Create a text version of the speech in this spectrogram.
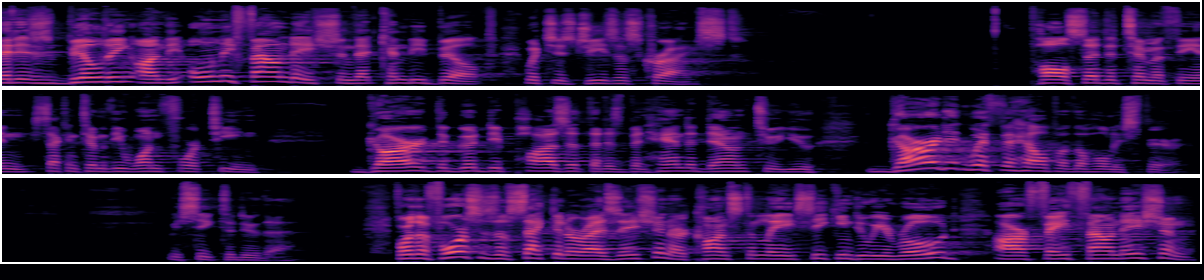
that it is building on the only foundation that can be built, which is Jesus Christ. Paul said to Timothy in 2 Timothy 1:14, "Guard the good deposit that has been handed down to you. Guard it with the help of the Holy Spirit." We seek to do that. For the forces of secularization are constantly seeking to erode our faith foundation.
